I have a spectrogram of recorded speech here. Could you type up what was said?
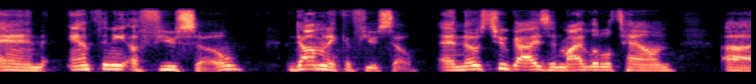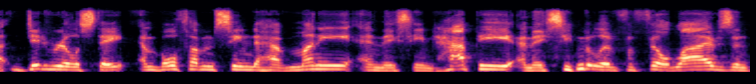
and Anthony Affuso Dominic Affuso. And those two guys in my little town uh, did real estate, and both of them seemed to have money and they seemed happy and they seemed to live fulfilled lives. And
